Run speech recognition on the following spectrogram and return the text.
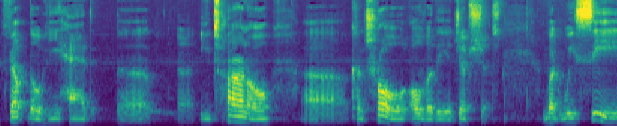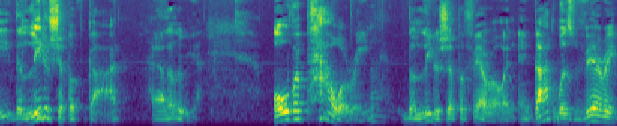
felt though he had uh, uh, eternal uh, control over the Egyptians. But we see the leadership of God, hallelujah, overpowering the leadership of Pharaoh. And, and God was very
